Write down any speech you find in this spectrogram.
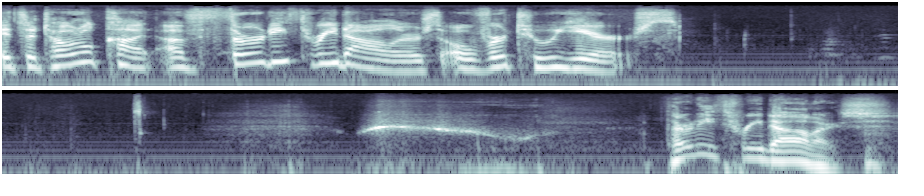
It's a total cut of $33 over 2 years. $33.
